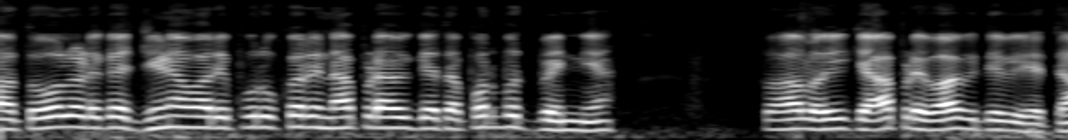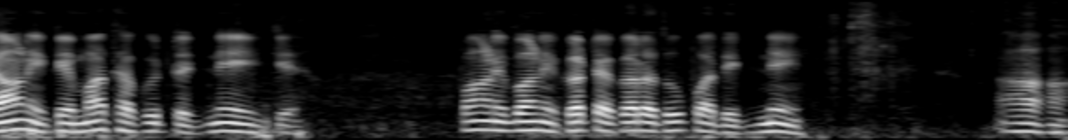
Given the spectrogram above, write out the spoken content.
હા, તો ઓલરેડી કઈ ઝીણાવારી પૂરું કરીને આપણે આવી ગયા હતા પરબતભાઈ ત્યાં તો હાલો એ કે આપણે વાવી દેવી હે ધાણી કંઈ માથા કૂટે જ નહીં કે પાણી બાણી ઘટે કરે તો ઉપાધિ જ નહીં. હા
